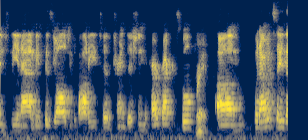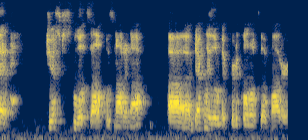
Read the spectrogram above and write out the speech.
into the anatomy and physiology of the body to transition to chiropractic school. Right. Um, but I would say that just school itself was not enough. Uh, I'm definitely a little bit critical of the modern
